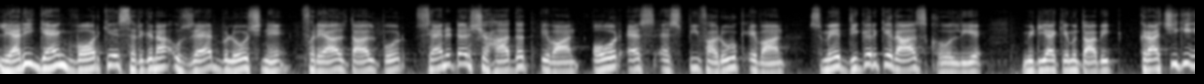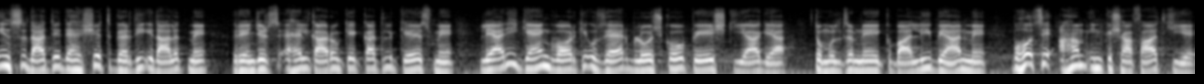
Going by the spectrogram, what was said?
लियारी गैंग वॉर के सरगना उजैर बलोच ने फरियाल तालपुर, सैनेटर शहादत ईवान और S S P Farooq Awan समेत दीगर के राज खोल दिए। मीडिया के मुताबिक कराची की इंसदात दहशत गर्दी अदालत में रेंजर्स अहलकारों के कत्ल केस में लियारी गैंग वॉर के उजैर बलोच को पेश किया गया। तो मुलजम ने इकबाली बयान में बहुत से अहम इंकशाफात किए।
